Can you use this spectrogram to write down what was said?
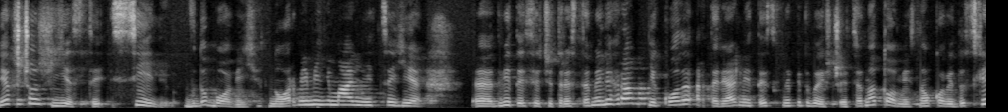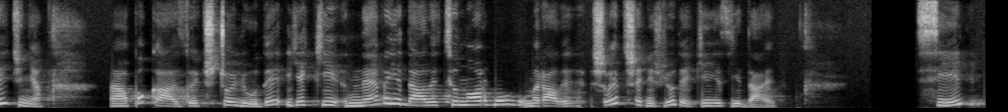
Якщо ж їсти сіль в добовій нормі мінімальній, це є е, 2300 мг, ніколи артеріальний тиск не підвищується. Натомість наукові дослідження е, показують, що люди, які не виїдали цю норму, вмирали швидше, ніж люди, які її з'їдають. Сіль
